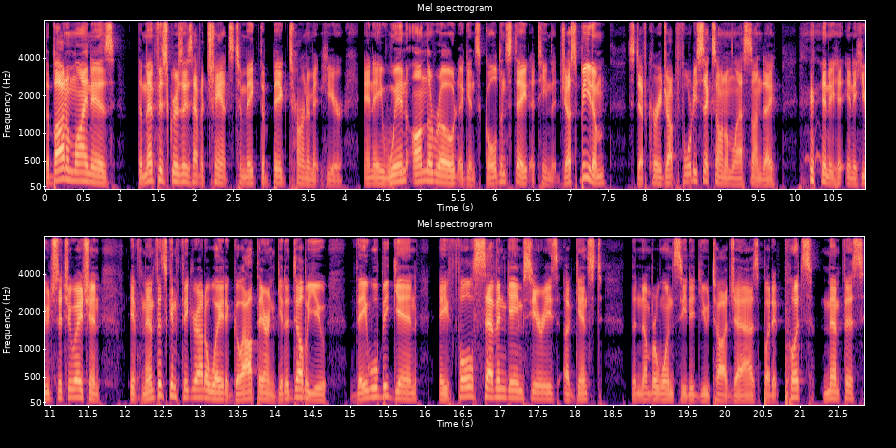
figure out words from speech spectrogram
The bottom line is the Memphis Grizzlies have a chance to make the big tournament here, and a win on the road against Golden State, a team that just beat them. Steph Curry dropped 46 on them last Sunday in, a, in a huge situation. If Memphis can figure out a way to go out there and get a W, they will begin a full seven game series against the number one seeded Utah Jazz, but it puts Memphis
